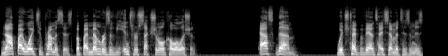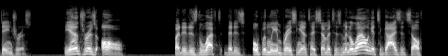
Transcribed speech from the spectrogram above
not by white supremacists, but by members of the intersectional coalition. Ask them which type of anti Semitism is dangerous. The answer is all, but it is the left that is openly embracing anti Semitism and allowing it to guise itself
